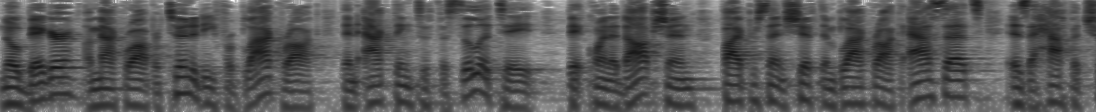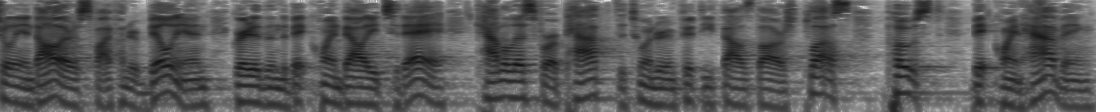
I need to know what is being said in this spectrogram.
No bigger a macro opportunity for BlackRock than acting to facilitate Bitcoin adoption. 5% shift in BlackRock assets is a half a trillion dollars, 500 billion, greater than the Bitcoin value today. Catalyst for a path to $250,000 plus post Bitcoin halving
